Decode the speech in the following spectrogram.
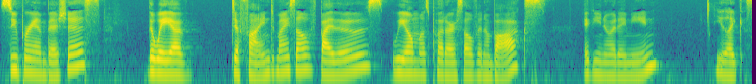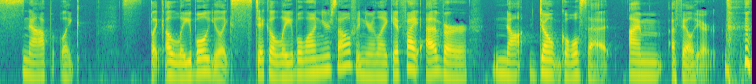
super ambitious. The way I've defined myself by those, we almost put ourselves in a box, if you know what I mean. You like snap like like a label you like stick a label on yourself and you're like if i ever not don't goal set i'm a failure.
